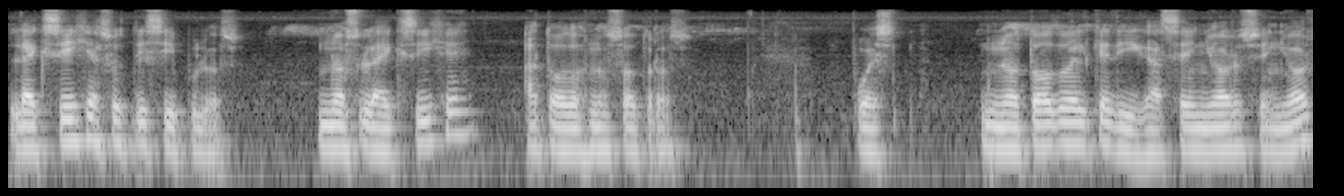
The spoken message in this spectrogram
la exige a sus discípulos, nos la exige a todos nosotros. Pues no todo el que diga Señor, Señor,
